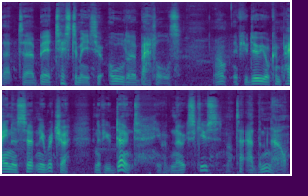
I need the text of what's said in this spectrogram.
That uh, bear testimony to older battles. Well, if you do, your campaign is certainly richer, and if you don't, you have no excuse not to add them now.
